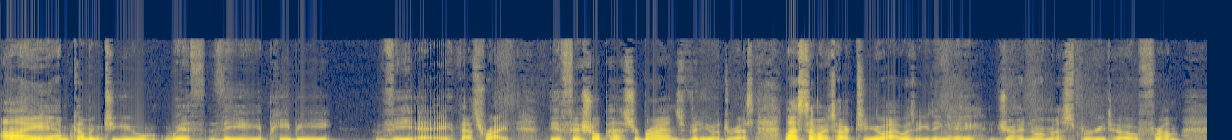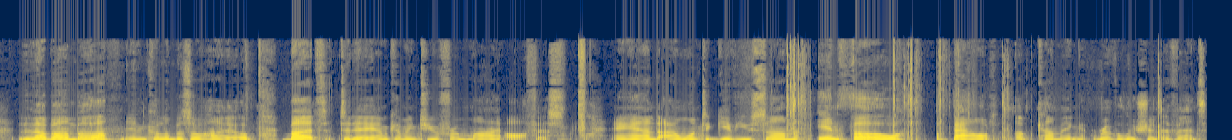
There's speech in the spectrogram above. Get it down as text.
I am coming to you with the PBVA. That's right, the official Pastor Brian's video address. Last time I talked to you, I was eating a ginormous burrito from La Bamba in Columbus, Ohio. But today I'm coming to you from my office, and I want to give you some info about upcoming Revolution events.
